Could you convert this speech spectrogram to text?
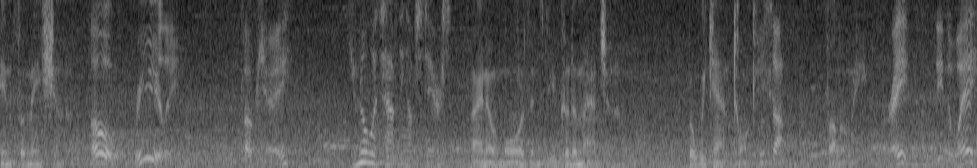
information. Oh, really? Okay. You know what's happening upstairs? I know more than you could imagine. But we can't talk here. What's up? Follow me. Great. Lead the way.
